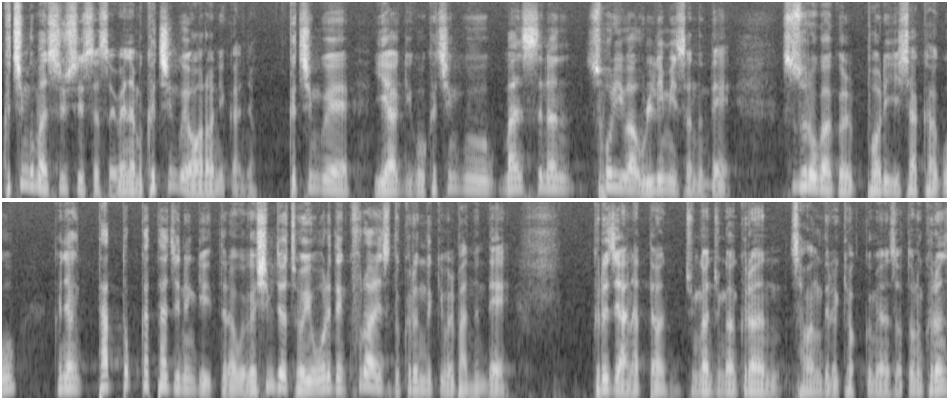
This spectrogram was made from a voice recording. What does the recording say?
그 친구만 쓸 수 있었어요. 왜냐하면 그 친구의 언어니까요. 그 친구의 이야기고 그 친구만 쓰는 소리와 울림이 있었는데 스스로가 그걸 버리기 시작하고 그냥 다 똑같아지는 게 있더라고요. 그러니까 심지어 저희 오래된 쿨 안에서도 그런 느낌을 받는데 그러지 않았던 중간중간 그런 상황들을 겪으면서 또는 그런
